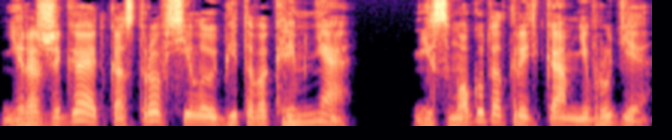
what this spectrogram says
Не разжигают костров силой убитого кремня не смогут открыть камни в руде.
